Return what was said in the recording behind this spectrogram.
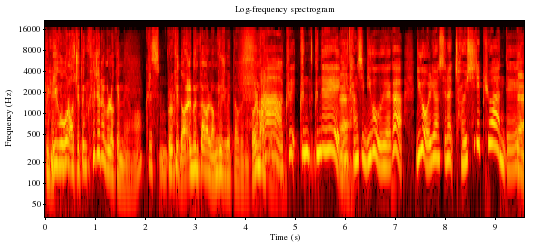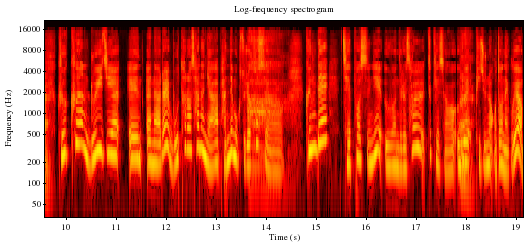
그 미국은 어쨌든 쾌재를 불렀겠네요. 그렇습니다. 그렇게 넓은 땅을 넘겨주겠다 그러니까 얼마나 아, 좋아. 그, 근, 근데 네. 이 당시 미국 의회가 뉴올리언스는 절실히 필요한데 네. 그큰 루이지애나를 못하러 사느냐 반대 목소리가 컸어요. 근데 제퍼슨이 의원들을 설득해서 의회 네. 비준을 얻어내고요.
